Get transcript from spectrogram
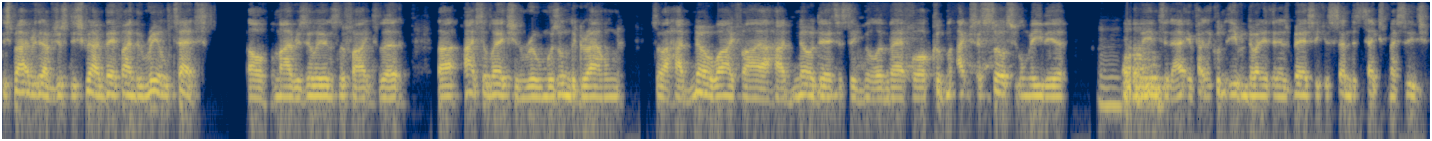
despite everything I've just described, they find the real test of my resilience the fact that that isolation room was underground. So I had no Wi-Fi, I had no data signal, and therefore couldn't access social media mm-hmm. or the internet. In fact, I couldn't even do anything as basic as send a text message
